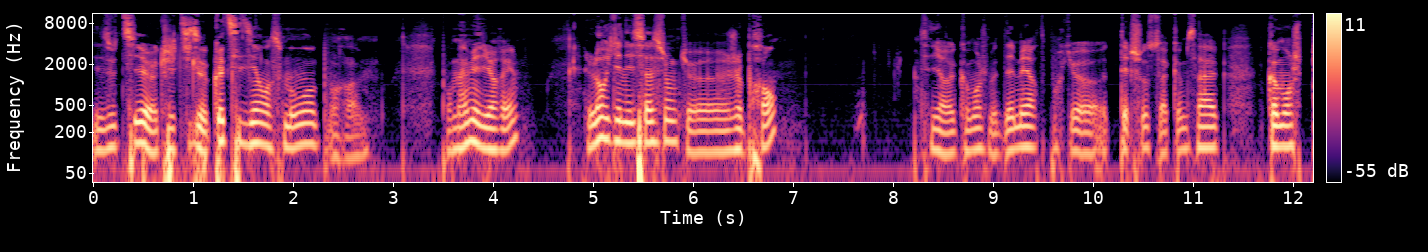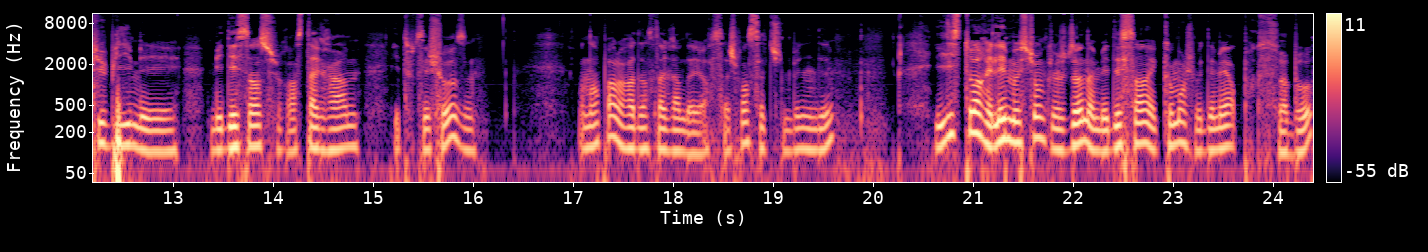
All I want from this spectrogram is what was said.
Les outils euh, que j'utilise au quotidien en ce moment pour m'améliorer. L'organisation que je prends. C'est-à-dire comment je me démerde pour que telle chose soit comme ça, comment je publie mes, dessins sur Instagram et toutes ces choses. On en parlera d'Instagram d'ailleurs, ça je pense que c'est une bonne idée. L'histoire et l'émotion que je donne à mes dessins et comment je me démerde pour que ce soit beau.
